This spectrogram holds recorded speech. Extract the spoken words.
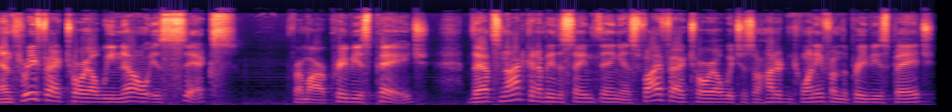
And 3 factorial we know is 6 from our previous page. That's not going to be the same thing as 5 factorial, which is 120 from the previous page,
